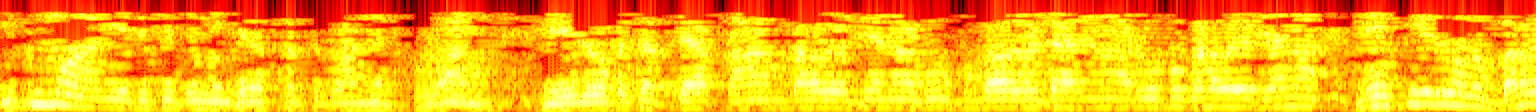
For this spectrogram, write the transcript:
ඉක්මවානියද සිටින්නේ කියලා සතුට ගන්නත් පුළුවන්. මේ ලෝක සත්‍ය කාම භව වලට යනවා, රූප භව වලට යනවා, රූප භව වලට යනවා. මේ සියලුම භව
